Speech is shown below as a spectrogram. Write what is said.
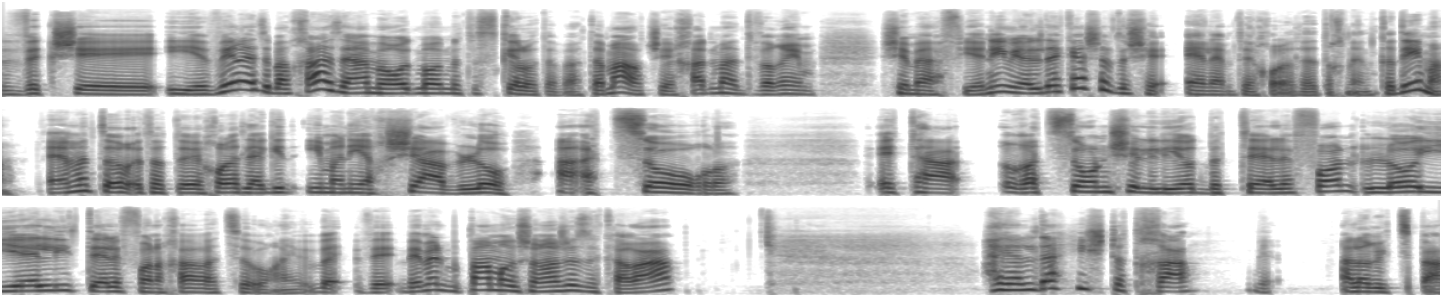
וכשהיא הבינה את זה בהתחלה זה היה מאוד מאוד מתסכל אותה, ואת אמרת שאחד מהדברים שמאפיינים ילדי קשב זה שאין להם את היכולת לתכנן קדימה, אין להם את היכולת להגיד אם אני עכשיו לא אעצור את הרצון שלי להיות בטלפון, לא יהיה לי טלפון אחר הצהריים. ובאמת בפעם הראשונה שזה קרה, הילדה השתטחה על הרצפה,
